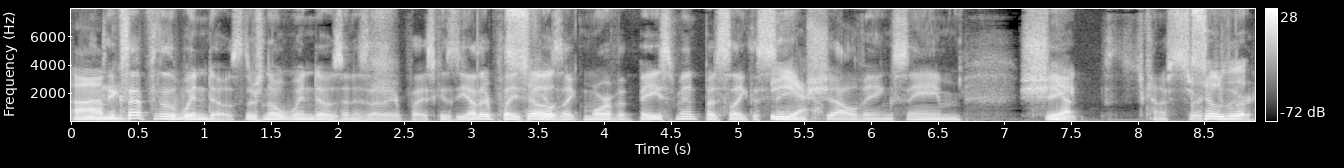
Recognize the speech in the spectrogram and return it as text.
Um, except for the windows. There's no windows in his other place because the other place So- feels like more of a basement, but it's like the same Yeah. shelving, same shape. It's kind of circular. So look-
